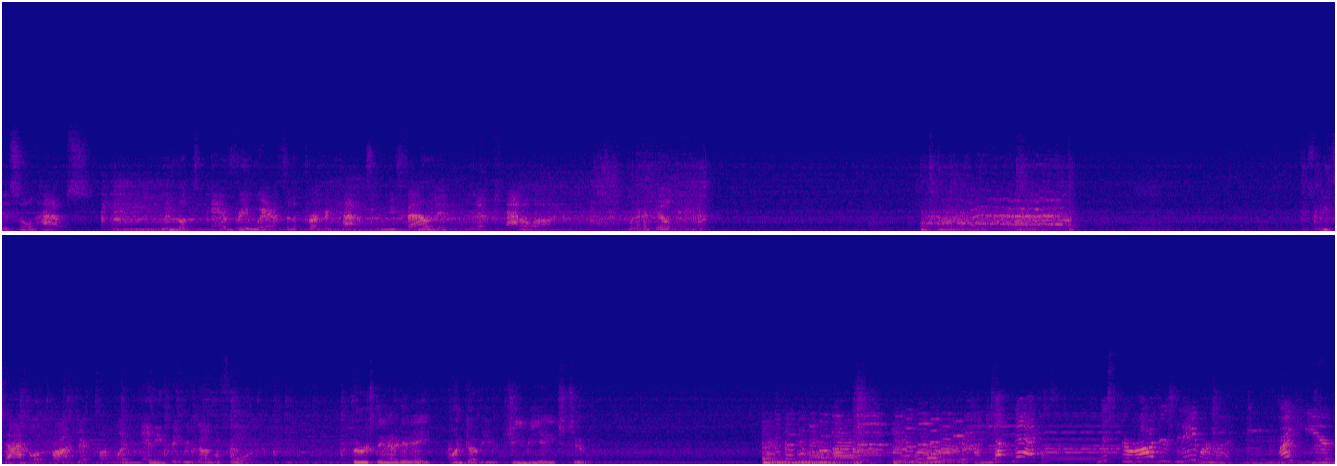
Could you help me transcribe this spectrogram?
This Old House. We looked everywhere for the perfect house, and we found it in a catalog. We're going to build a we tackle a project unlike anything we've done before. Thursday night at 8 on WGBH2. Coming up next, Mr. Rogers' Neighborhood, right here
